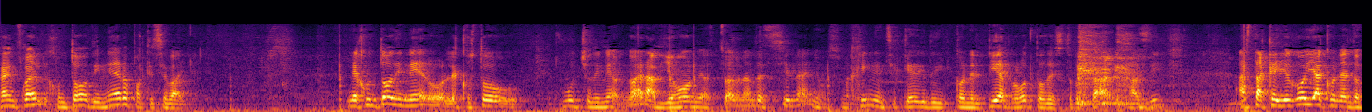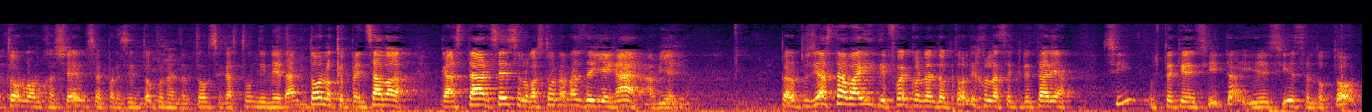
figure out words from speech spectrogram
Haim fue, le juntó dinero para que se vaya. Le juntó dinero, le costó mucho dinero. No era avión, estoy hablando de 100 años. Imagínense que con el pie roto, destrozado, así. Hasta que llegó ya con el doctor Baruch Hashem, se presentó con el doctor, se gastó un dineral. Todo lo que pensaba gastarse, se lo gastó nada más de llegar a Viena. Pero pues ya estaba ahí y fue con el doctor, dijo la secretaria, sí, usted tiene cita y él sí es el doctor,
